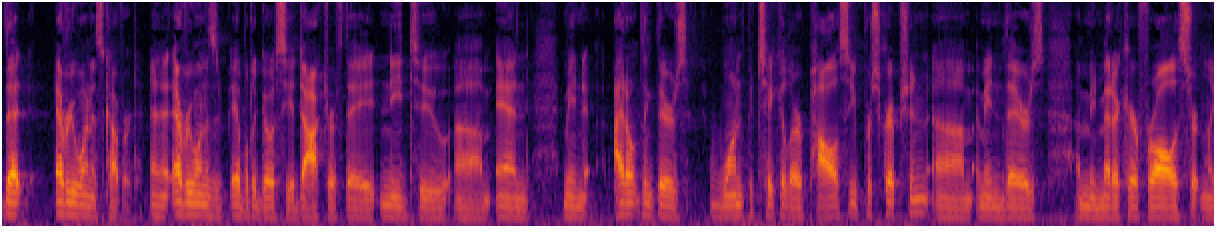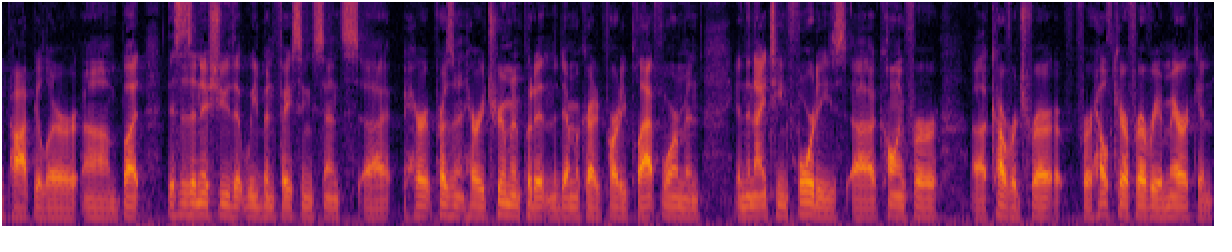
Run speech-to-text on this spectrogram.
that everyone is covered and everyone is able to go see a doctor if they need to. Um, and I mean, I don't think there's one particular policy prescription. Um, I mean, there's, I mean, Medicare for all is certainly popular, um, but this is an issue that we've been facing since uh, Harry, President Harry Truman put it in the Democratic Party platform in, in the 1940s, uh, calling for uh, coverage for for health care for every American,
